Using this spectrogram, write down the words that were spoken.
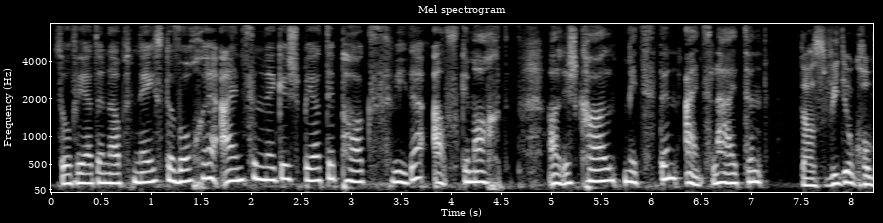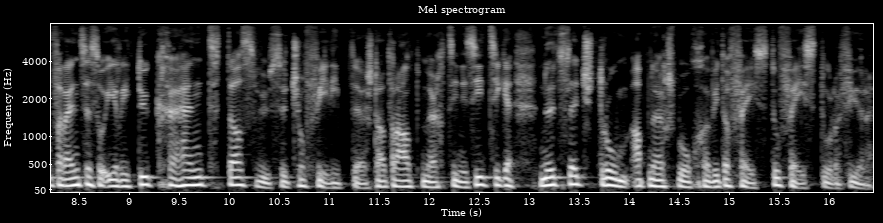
So werden ab nächster Woche einzelne gesperrte Parks wieder aufgemacht. Alice Kral mit den Einzelheiten. Dass Videokonferenzen so ihre Tücken haben, das wissen schon viele. Der Stadtrat möchte seine Sitzungen nicht zuletzt darum ab nächster Woche wieder face-to-face -face durchführen.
